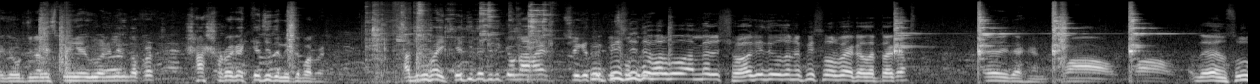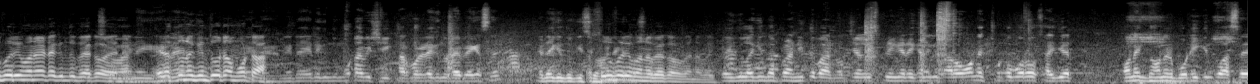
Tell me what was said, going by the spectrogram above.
এই যে অরিজিনাল স্প্রিং এগুলো নিলে কিন্তু আপনার সাতশো টাকা কেজিতে নিতে পারবেন। আর যদি ভাই কেজিতে যদি কেউ না নেয় সেক্ষেত্রে পিস নিতে পারব আমার ছয় কেজি ওজনে পিস পড়ব এক হাজার টাকা। এই দেখেন ওয়াও ওয়াও। দেখেন সুল পরিমাণে এটা কিন্তু বেকা হয় না এটা তো কিন্তু ওটা মোটা। এটা এটা কিন্তু মোটা বেশি তারপর এটা কিন্তু ডাইবে গেছে। এটা কিন্তু কিছু না। পরিমাণে বেকা হবে না ভাই। এগুলো কিন্তু আপনারা নিতে পারেন। অরিজিনাল স্প্রিং এর এখানে কিন্তু আরও অনেক ছোট বড় সাইজের অনেক ধরনের বডি কিন্তু আছে।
